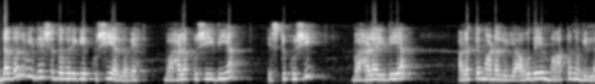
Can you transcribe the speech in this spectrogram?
ಡಬಲ್ ವಿದೇಶದವರಿಗೆ ಖುಷಿ ಅಲ್ಲವೇ ಬಹಳ ಖುಷಿ ಇದೆಯಾ? ಎಷ್ಟು ಖುಷಿ? ಬಹಳ ಇದೆಯಾ? ಅಳತೆ ಮಾಡಲು ಯಾವುದೇ ಮಾಪನವಿಲ್ಲ.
